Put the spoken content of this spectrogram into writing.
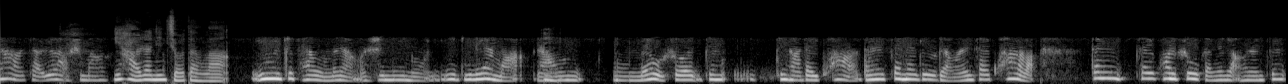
好，小玉老师吗？你好，让您久等了。因为之前我们两个是那种异地恋嘛，然后嗯没有说经经常在一块儿，但是现在就是两个人在一块儿了，但是在一块儿之后感觉两个人经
